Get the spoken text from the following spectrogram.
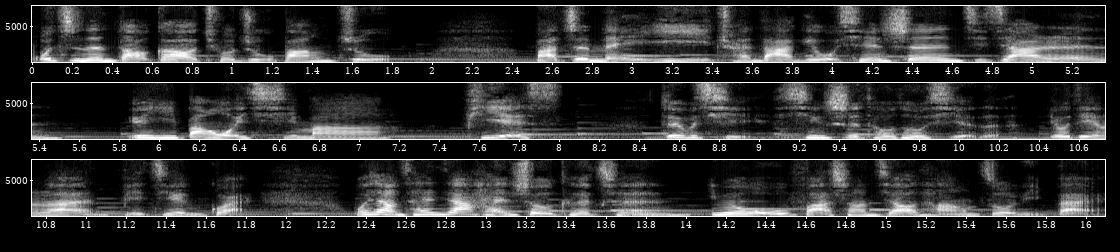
我只能祷告求主帮助，把这美意传达给我先生及家人。愿意帮我一起吗？P.S. 对不起，信是偷偷写的，有点乱，别见怪。我想参加函授课程，因为我无法上教堂做礼拜，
